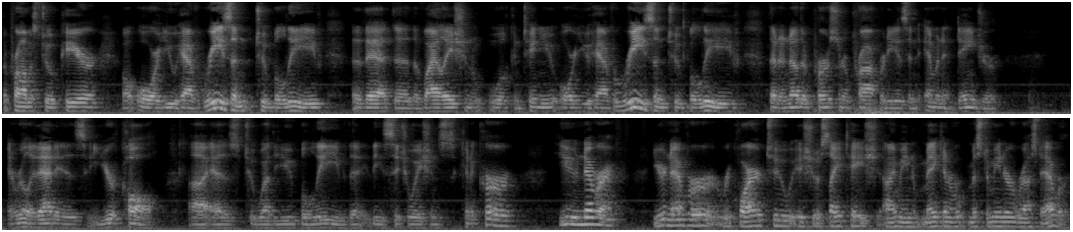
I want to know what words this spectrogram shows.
the promise to appear, or, or you have reason to believe that uh, the violation will continue, or you have reason to believe that another person or property is in imminent danger. And really, that is your call uh, as to whether you believe that these situations can occur. You never you're never required to issue a citation, I mean, make a misdemeanor arrest ever,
